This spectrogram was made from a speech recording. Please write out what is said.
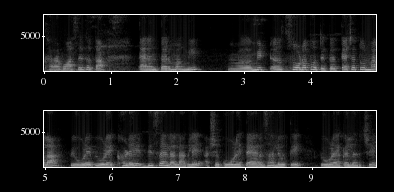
खराब वास येत होता. त्यानंतर मग मी मीठ सोडत होते. तर त्याच्यातून मला पिवळे पिवळे खडे दिसायला लागले. असे गोळे तयार झाले होते पिवळ्या कलरचे.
